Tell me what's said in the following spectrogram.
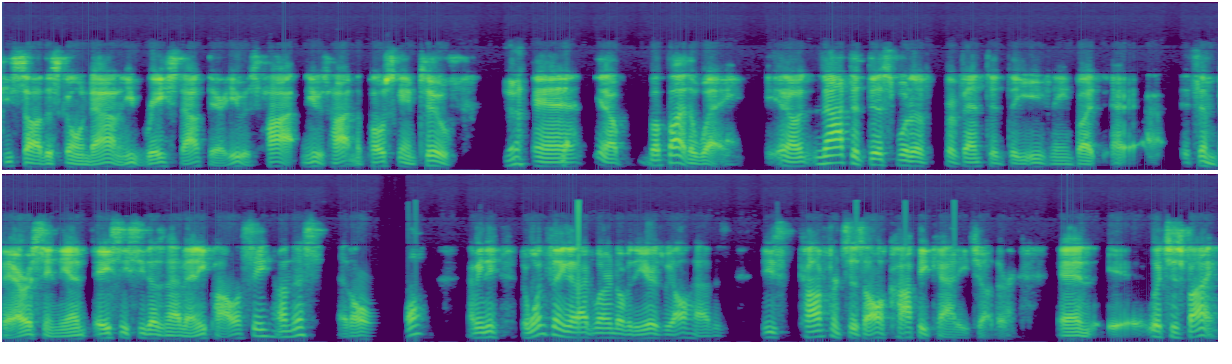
he saw this going down and he raced out there. He was hot. And he was hot in the post game too. Yeah. And you know, but by the way, you know, not that this would have prevented the evening, but uh, it's embarrassing. The ACC doesn't have any policy on this at all. I mean, the one thing that I've learned over the years, we all have, is these conferences all copycat each other, and eh, which is fine.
